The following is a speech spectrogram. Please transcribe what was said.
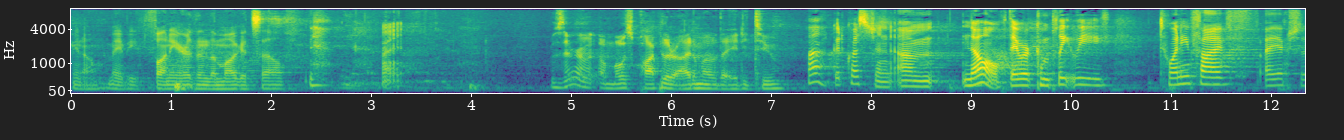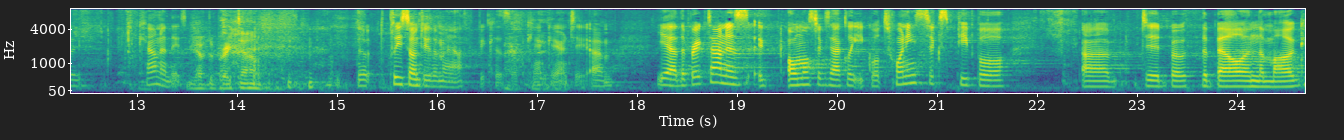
you know, maybe funnier than the mug itself. right. Was there a, a, most popular item of the 82? Ah, good question. Um, no, they were completely 25. I actually counted these. You have the breakdown? no, please don't do the math because I can't guarantee. Um, yeah, the breakdown is almost exactly equal. 26 people uh, did both the bell and the mug.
